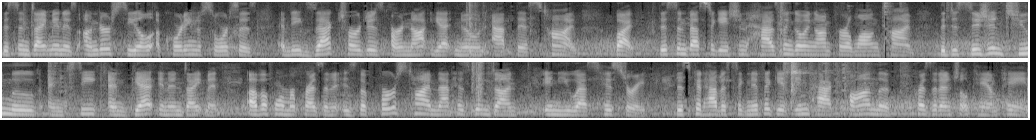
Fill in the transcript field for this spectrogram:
This indictment is under seal, according to sources, and the exact charges are not yet known at this time. But this investigation has been going on for a long time. The decision to move and seek and get an indictment of a former president is the first time that has been done in U.S. history. This could have a significant impact on the presidential campaign.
